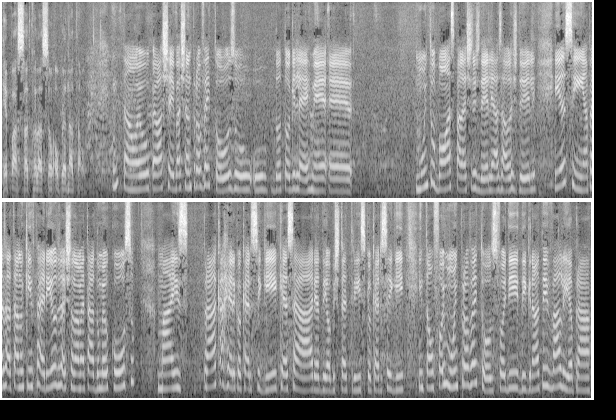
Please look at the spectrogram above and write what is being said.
repassado com relação ao pré-natal? Então, eu, eu achei bastante proveitoso. O, o doutor Guilherme é, é muito bom as palestras dele, as aulas dele. E assim, apesar de estar no quinto período, já estou na metade do meu curso, mas para a carreira que eu quero seguir, que essa é a área de obstetrícia que eu quero seguir. Então foi muito proveitoso, foi de, de grande valia para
